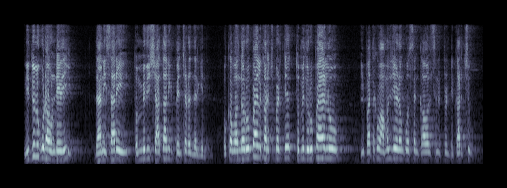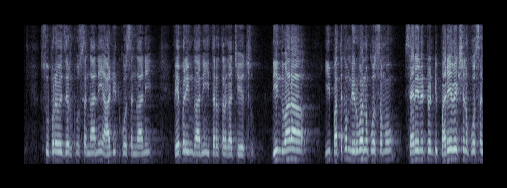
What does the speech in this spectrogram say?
నిధులు కూడా ఉండేవి. దానిసారి తొమ్మిది శాతానికి పెంచడం జరిగింది. ఒక వంద రూపాయలు ఖర్చు పెడితే తొమ్మిది రూపాయలు ఈ పథకం అమలు చేయడం కోసం కావాల్సినటువంటి ఖర్చు సూపర్వైజర్ కోసం కానీ ఆడిట్ కోసం కానీ పేపరింగ్ కానీ ఇతరతరగా చేయొచ్చు. దీని ద్వారా ఈ పథకం నిర్వహణ కోసము సరైనటువంటి పర్యవేక్షణ కోసం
